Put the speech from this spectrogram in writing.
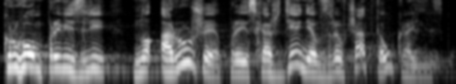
кругом привезли, но оружие, происхождение, взрывчатка украинская.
